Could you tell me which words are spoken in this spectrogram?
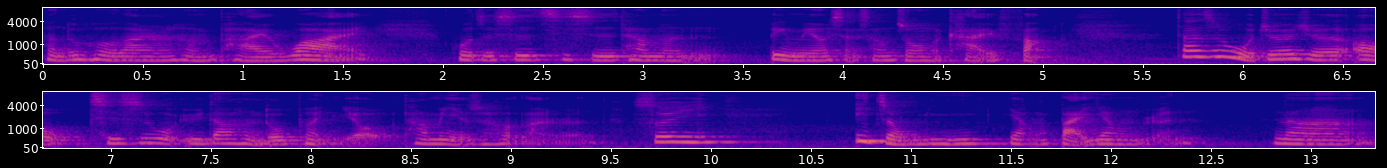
很多荷兰人很排外，或者是其实他们并没有想象中的开放，但是我就会觉得哦，其实我遇到很多朋友，他们也是荷兰人，所以一种米养百样人，那。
